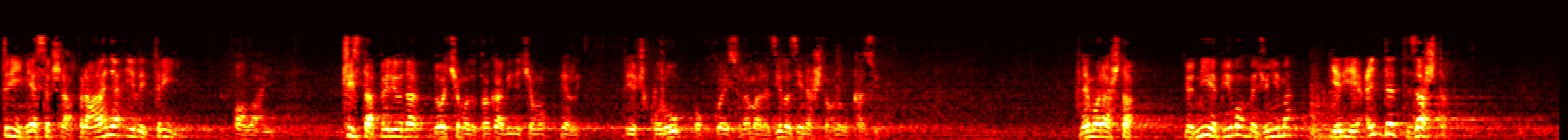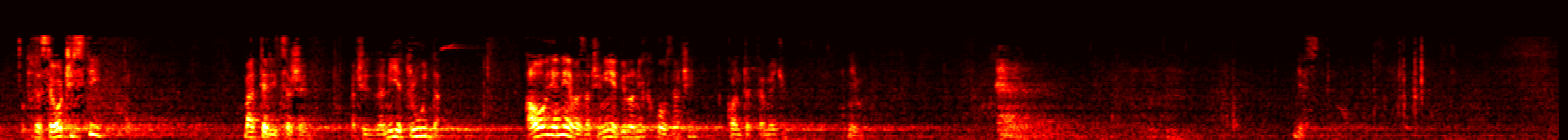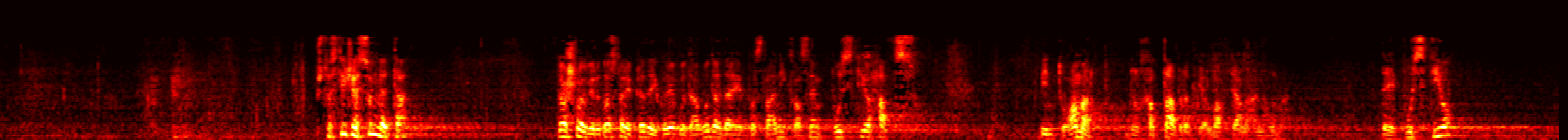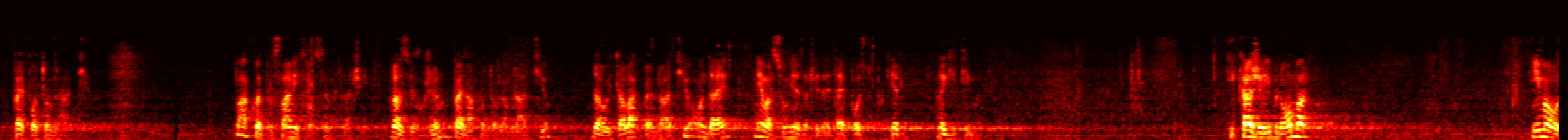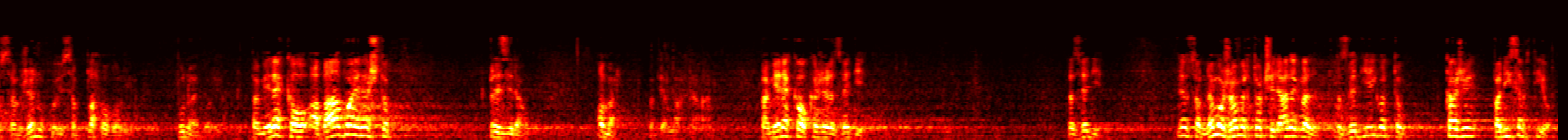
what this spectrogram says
Tri mjesečna pranja ili tri ovaj, čista perioda, doćemo do toga, vidjet ćemo jeli, riječ kuru o kojoj su nama razilazi na što ono ukazuje. Ne mora šta? Jer nije bilo među njima, jer je idet zašto? Da se očisti materica žene. Znači da nije trudna, A ovdje nema, znači nije bilo nikakvog znači kontakta među njima. Jeste. Što se tiče sunneta, došlo je u vjerodostavnoj predaji kod Ebu Davuda da je poslanik sa svem pustio Hafsu, bintu Omar, bin Khattab, radijallahu ta'ala, da je pustio, pa je potom vratio. Pa ako je poslanik sa sebe, znači, razveo ženu, pa je nakon toga vratio, dao i talak, pa je vratio, onda je, nema sumnje, znači da je taj postupak jedan legitiman. I kaže Ibn Omar, imao sam ženu koju sam plaho volio, puno je volio. Pa mi je rekao, a babo je nešto prezirao. Omar, od je Allah ta'ala. Pa mi je rekao, kaže, razvedi je. Razvedi je. Ne, sam, ne može Omer to čeljade gledati. Razvedi je i gotovo. Kaže, pa nisam htio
